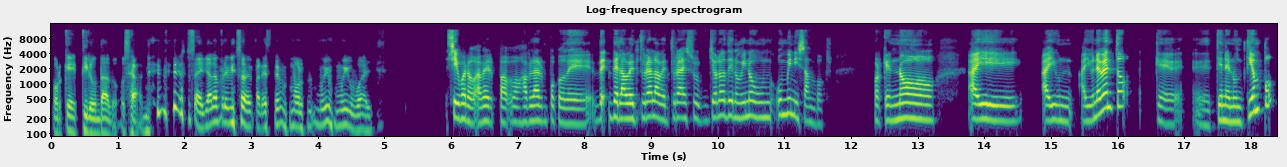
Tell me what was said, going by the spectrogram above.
¿por qué? Tira un dado. O sea, o sea, ya la premisa me parece muy, muy guay. sí, bueno, a ver, va- vamos a hablar un poco de, de- la aventura. La aventura es un, yo lo denomino un, un mini sandbox, porque no hay, hay un, hay un evento que eh, tienen un tiempo,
